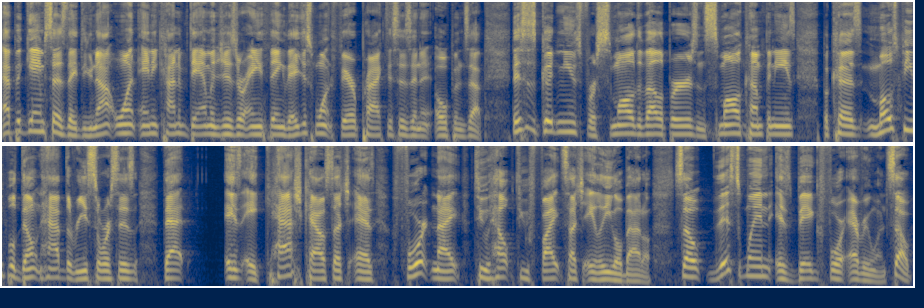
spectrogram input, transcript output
Epic Games says they do not want any kind of damages or anything. They just want fair practices and it opens up. This is good news for small developers and small companies because most people don't have the resources that is a cash cow such as Fortnite to help to fight such a legal battle. So this win is big for everyone. So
